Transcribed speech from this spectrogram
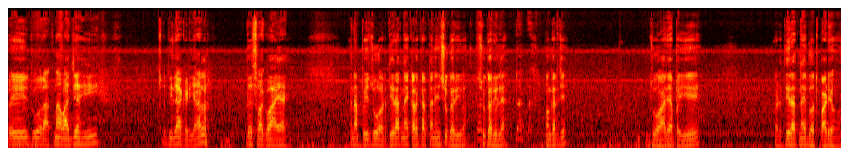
ભાઈ જુઓ, રાતના વાજ્યા હી. તો જિલ્લા ઘડિયાળ દસ વાગવા આવ્યા એના ભાઈ જુઓ, અડધી રાતના એ કળ કરતા નહીં. શું કર્યું? શું કર્યું લે? પંકરજી જો આર્યા ભાઈએ અડધી રાતના એ દોત પાડ્યો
